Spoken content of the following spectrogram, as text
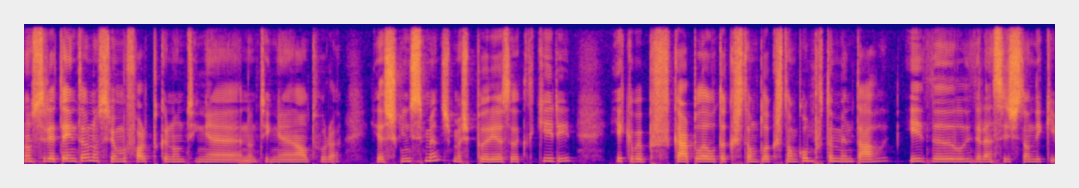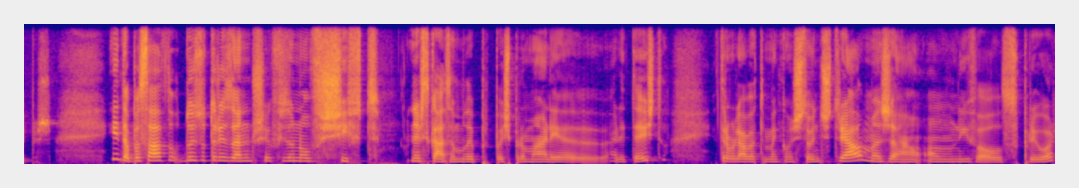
não seria até então, não seria uma forte porque eu não tinha, não tinha na altura esses conhecimentos, mas poderia adquirir e acabei por ficar pela outra questão, pela questão comportamental e de liderança e gestão de equipas. Então, passado dois ou três anos, eu fiz um novo shift. Neste caso, eu mudei depois para uma área, área texto. Trabalhava também com gestão industrial, mas já a um nível superior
